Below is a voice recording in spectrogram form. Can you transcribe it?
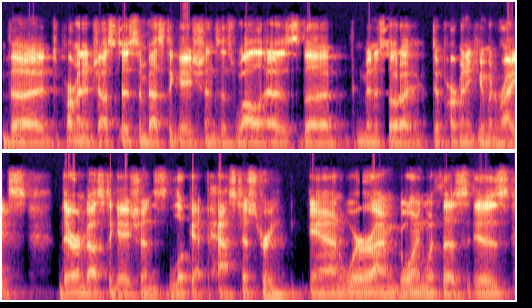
the Department of Justice investigations as well as the Minnesota Department of Human Rights their investigations look at past history. And where I'm going with this is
